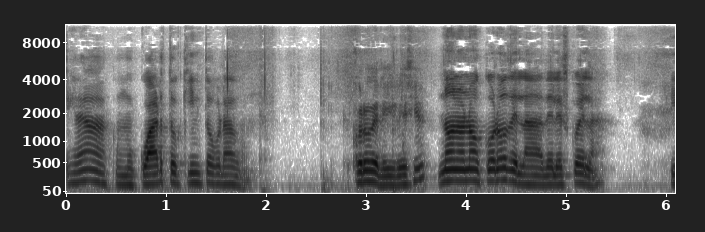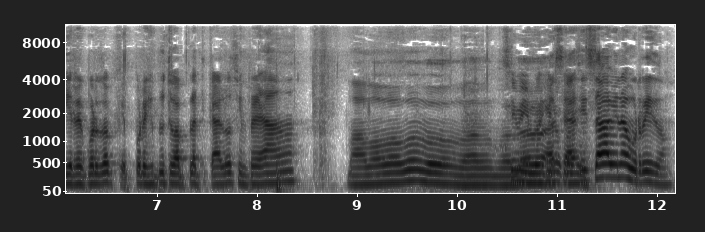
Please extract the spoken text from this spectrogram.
Era como cuarto o quinto grado. ¿Coro de la iglesia? No, no, no, coro de la, de la escuela. Y recuerdo que, por ejemplo, te va a platicar algo, siempre era... ba, Sí, me imagino O sea, sí estaba bien aburrido.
